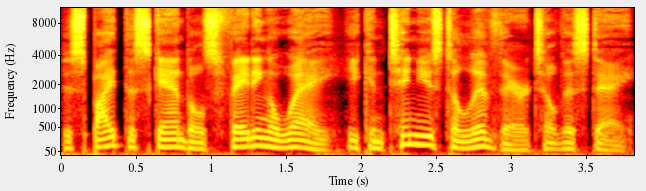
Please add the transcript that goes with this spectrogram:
Despite the scandals fading away, he continues to live there till this day.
